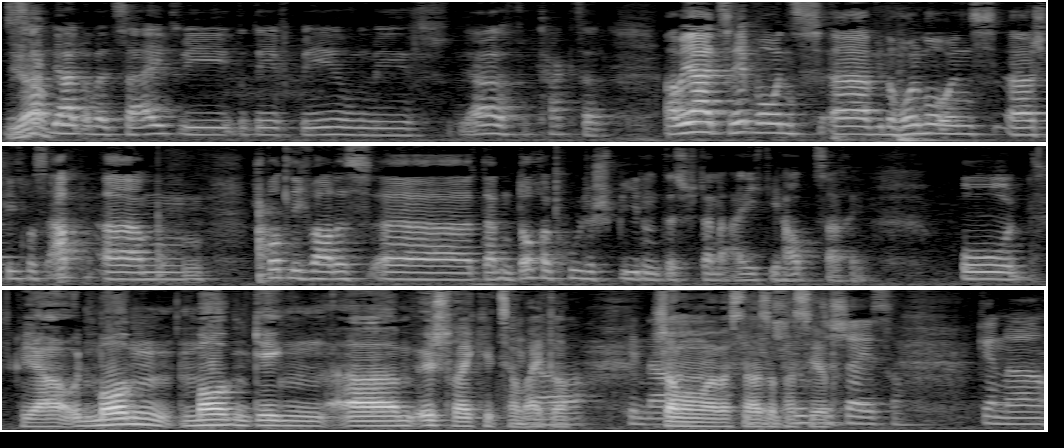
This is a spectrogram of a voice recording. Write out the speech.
das ja. hat mir halt mal Zeit, wie der DFB irgendwie ja, verkackt hat. Aber ja, jetzt reden wir uns, äh, wiederholen wir uns, äh, schließen wir es ab. Ähm, sportlich war das äh, dann doch ein cooles Spiel und das ist dann eigentlich die Hauptsache. Und ja, und morgen, morgen gegen ähm, Österreich geht es ja genau, weiter. Genau. Schauen wir mal, was da so passiert. Scheiße. Genau.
